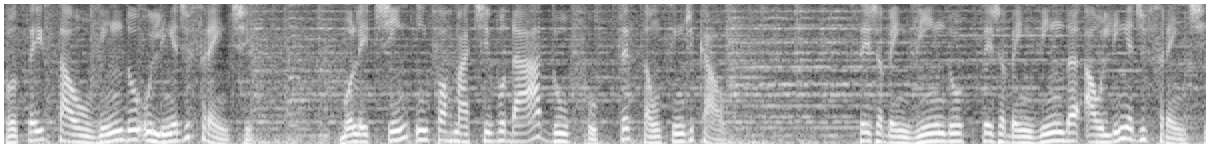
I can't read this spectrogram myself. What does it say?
Você está ouvindo o Linha de Frente. Boletim informativo da ADUFO, Sessão Sindical. Seja bem-vindo, seja bem-vinda ao Linha de Frente.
